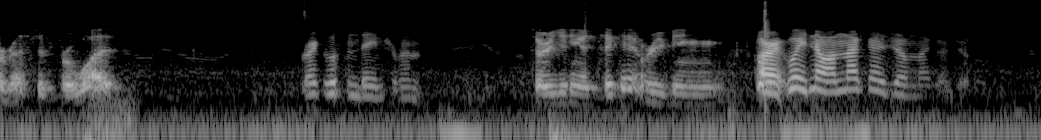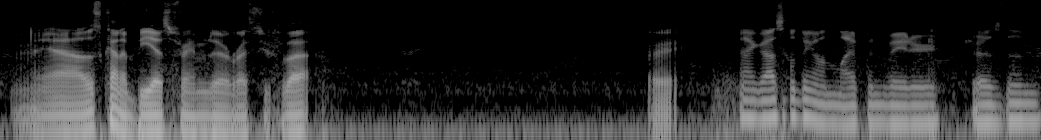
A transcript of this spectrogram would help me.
Arrested for what? Reckless endangerment. So are you getting a ticket or are you being All right, wait, no, I'm not going to jail. I'm not going to jail. Yeah, that's kind of BS for him to arrest you for that. Alright. I got something on Life Invader, Dresden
